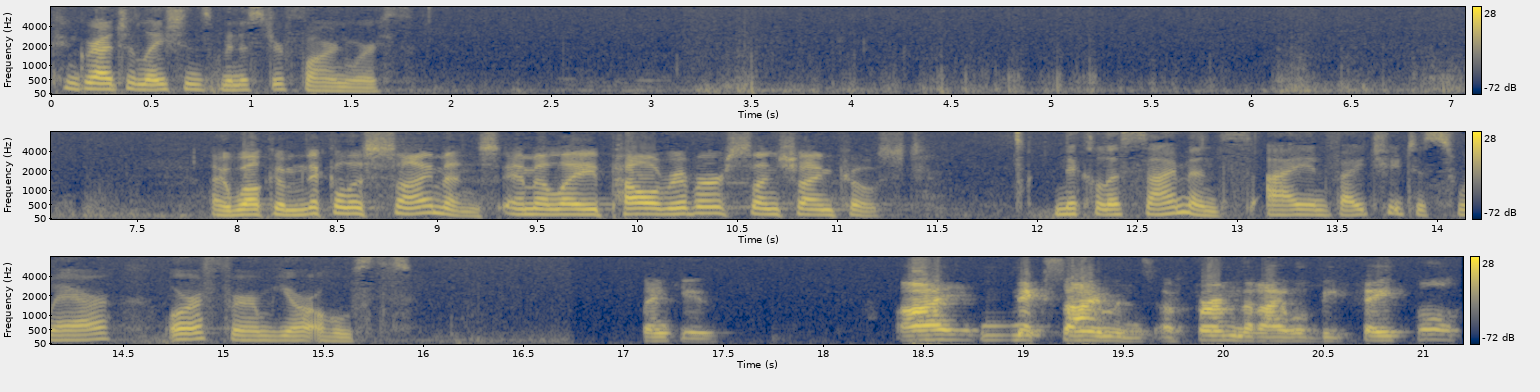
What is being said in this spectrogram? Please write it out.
Congratulations, Minister Farnworth. I welcome Nicholas Simons, MLA Powell River, Sunshine Coast. Nicholas Simons, I invite you to swear or affirm your oaths. Thank you. I, Nick Simons, affirm that I will be faithful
